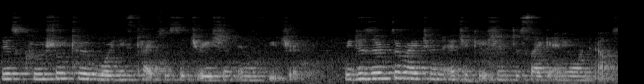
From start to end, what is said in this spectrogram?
it is crucial to avoid these types of situations in the future. We deserve the right to an education just like anyone else.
